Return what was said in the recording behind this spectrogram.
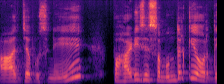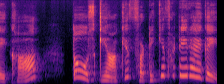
आज जब उसने पहाड़ी से समुद्र की ओर देखा तो उसकी आँखें फटी की फटी रह गई।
